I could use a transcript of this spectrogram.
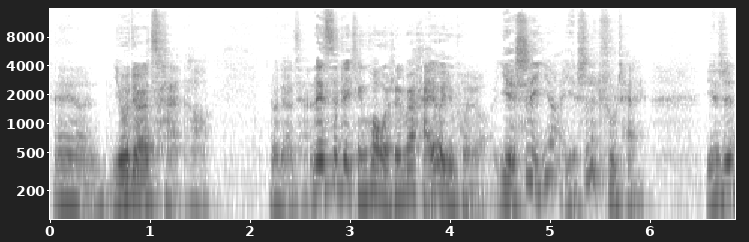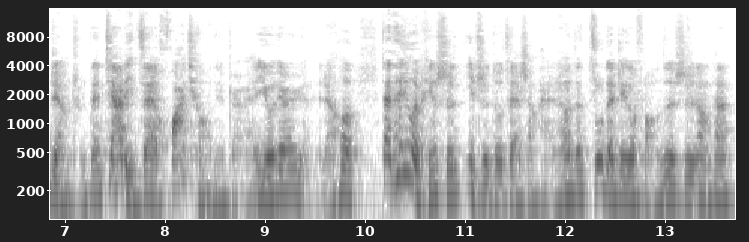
哎呀，有点惨啊，有点惨。类似这情况，我身边还有一朋友也是一样，也是出差。也是这样出，但家里在花桥那边，还有点远。然后，但他因为平时一直都在上海，然后他租的这个房子是让他，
